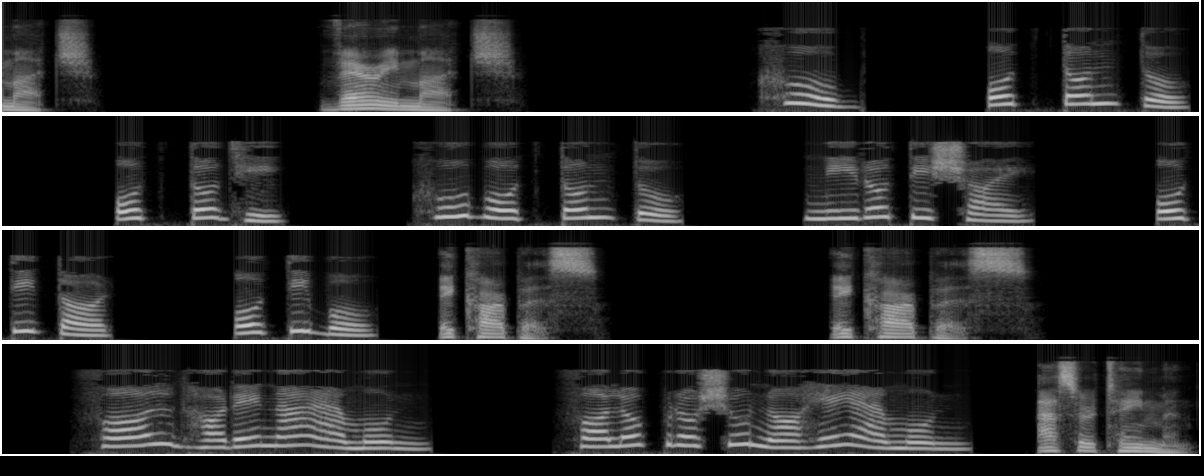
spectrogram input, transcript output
much. Very much. খুব অত্যন্ত অত্যধিক খুব অত্যন্ত নিরতিশয় অতিতর অতীব A carpus. A carpus. ফল ধরে না এমন ফলপ্রসূ নহে এমন Ascertainment.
